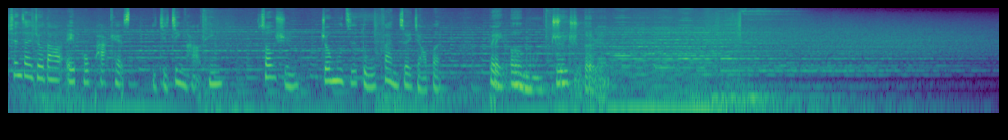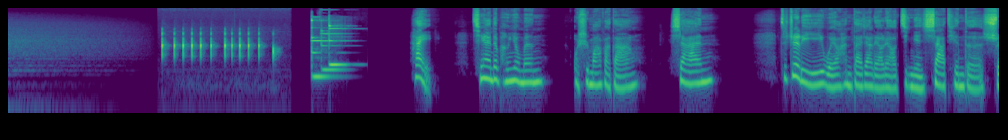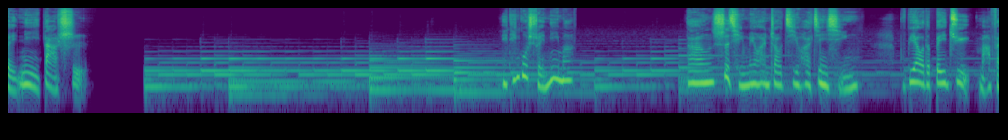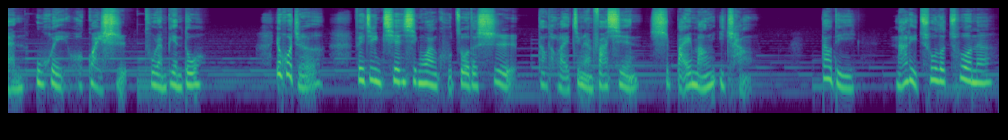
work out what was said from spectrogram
现在就到 Apple Podcast 以及静好听，搜寻周慕之读犯罪脚本，被恶魔追逐的人。嗨，亲爱的朋友们，我是玛法达夏安。在这里，我要和大家聊聊今年夏天的水逆大事。你听过水逆吗？当事情没有按照计划进行，不必要的悲剧、麻烦、误会或怪事突然变多，又或者费尽千辛万苦做的事，到头来竟然发现是白忙一场，到底哪里出了错呢？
